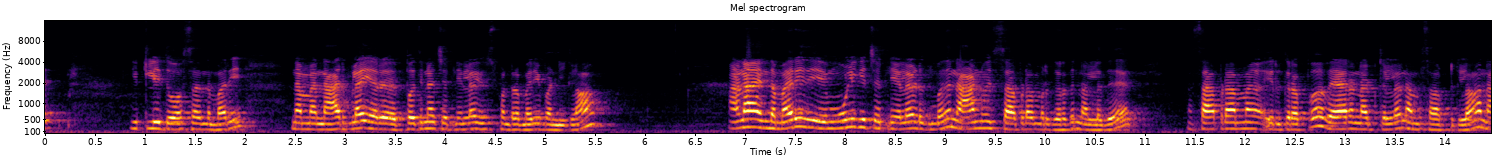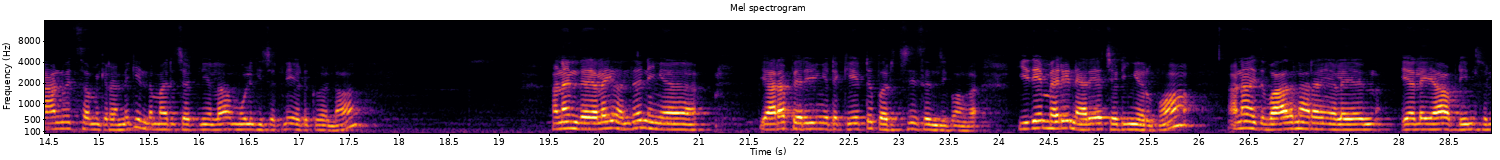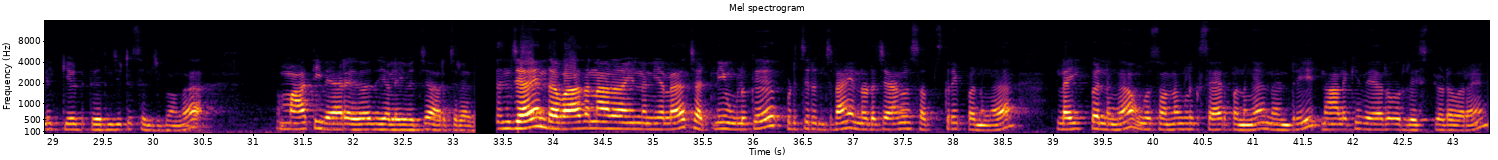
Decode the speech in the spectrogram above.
இட்லி தோசை இந்த மாதிரி நம்ம நார்மலாக புதினா சட்னிலாம் யூஸ் பண்ணுற மாதிரி பண்ணிக்கலாம். ஆனால் இந்த மாதிரி மூலிகை சட்னியெல்லாம் எடுக்கும்போது நான்வெஜ் சாப்பிடாம இருக்கிறது நல்லது. சாப்பிடாம இருக்கிறப்போ வேறு நாட்களில் நம்ம சாப்பிட்டுக்கலாம். நான்வெஜ் சமைக்கிற அன்றைக்கி இந்த மாதிரி சட்னி எல்லாம் மூலிகை சட்னி எடுக்க வேண்டாம். ஆனால் இந்த இலையை வந்து நீங்கள் யாராக பெரியவங்கிட்ட கேட்டு பறித்து செஞ்சுக்கோங்க. இதேமாரி நிறையா செடிங்க இருக்கும். ஆனால் இது வாதநாரம் இலைய இலையா அப்படின்னு சொல்லி கேட்டு தெரிஞ்சுட்டு செஞ்சுக்கோங்க. மாற்றி வேறு ஏதாவது இலையை வச்சு அரைச்சிடாது செஞ்ச இந்த வாதநாராயணன் இலை சட்னி உங்களுக்கு பிடிச்சிருந்துச்சுன்னா என்னோடய சேனல் சப்ஸ்கிரைப் பண்ணுங்கள் லைக் பண்ணுங்கள் உங்கள் சொந்தங்களுக்கு ஷேர் பண்ணுங்கள் நன்றி. நாளைக்கு வேறு ஒரு ரெசிபியோடு வரேன்.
